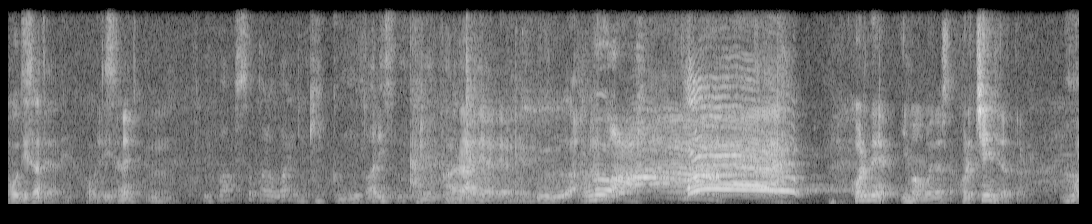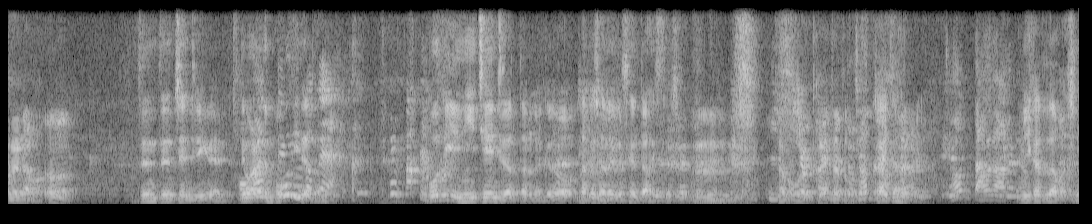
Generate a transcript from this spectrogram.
フォーティーサーティー。だねフォーティーサーティですー、うんファーストからワイドキックもありですねあれあれあれあれうわうわこれね今思い出した。これチェンジだったの、俺らは、うん。全然チェンジできない。ででもあれねボディだったの。ボディにチェンジだったんだけどなんか知らないけどセンター入ってたじゃん。うん。多分俺変えたと思う。か変えたのにちょっと危な。かった味方魂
